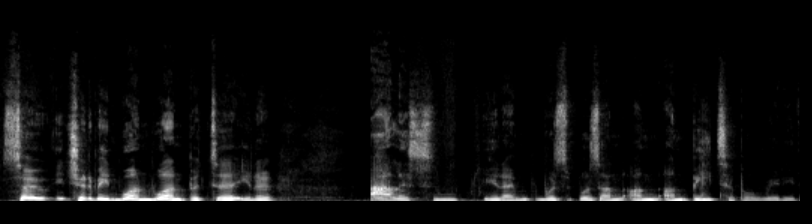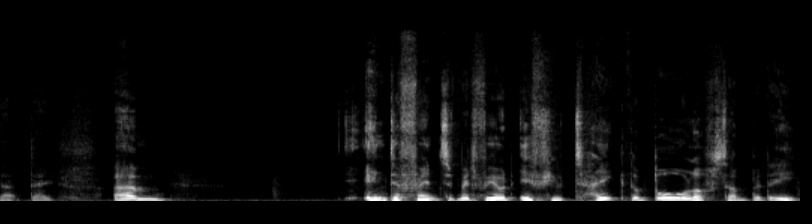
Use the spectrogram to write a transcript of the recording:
So it should have been 1-1, but uh, you know Alisson, you know, was was un, un, unbeatable really that day. Um, in defensive midfield, if you take the ball off somebody,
